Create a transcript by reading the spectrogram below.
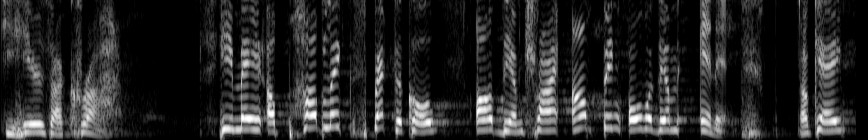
He hears our cry. He made a public spectacle of them, triumphing over them in it. Okay?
